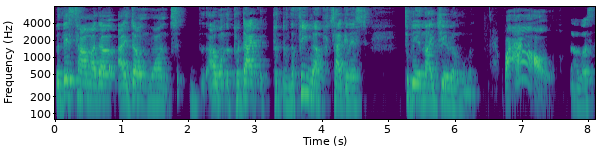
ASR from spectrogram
But this time I don't I don't want I want the protagonist, the female protagonist to be a Nigerian woman. Wow. That was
